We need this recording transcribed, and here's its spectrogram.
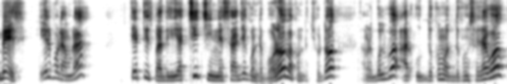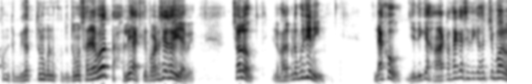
বেশ, এরপরে আমরা তেত্রিশ পার দিকে যাচ্ছি। চিহ্নের সাহায্যে কোনটা বড় বা কোনটা ছোট আমরা বলব, আর উদ্যক্রম অর্ধক্রম সাজাবো, কোনটা বৃহত্তম, কোনটা ক্ষুদ্রতম সাজাবো, তাহলেই আজকের পড়াটা শেষ হয়ে যাবে। চলো, এটা ভালো করে বুঝে নিই। দেখো, যেদিকে হাঁটা থাকে সেদিকে হচ্ছে বড়।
